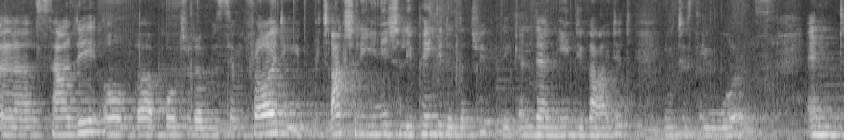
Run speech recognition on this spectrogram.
uh, study of a portrait of Lucian Freud, which actually initially painted as a triptych, and then he divided into three works. And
